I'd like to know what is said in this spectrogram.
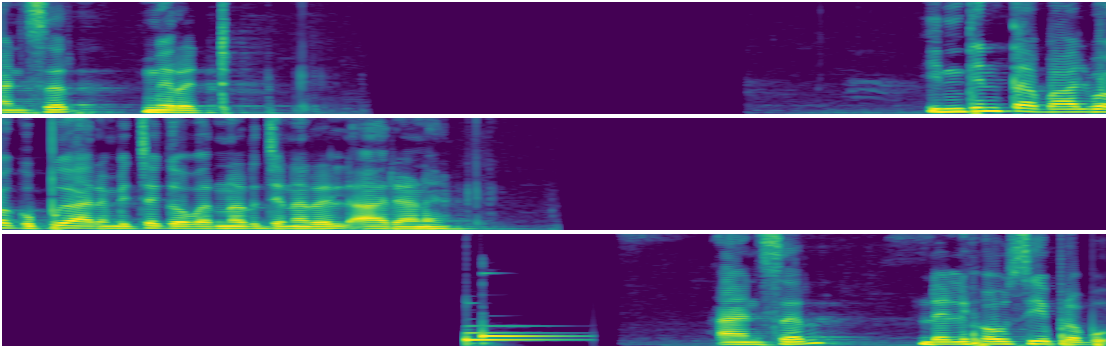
ആൻസർ മിററ്റ്. ഇന്ത്യൻ തപാൽ വകുപ്പ് ആരംഭിച്ച ഗവർണർ ജനറൽ ആരാണ്? ആൻസർ ഡൽഹൌസി പ്രഭു.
